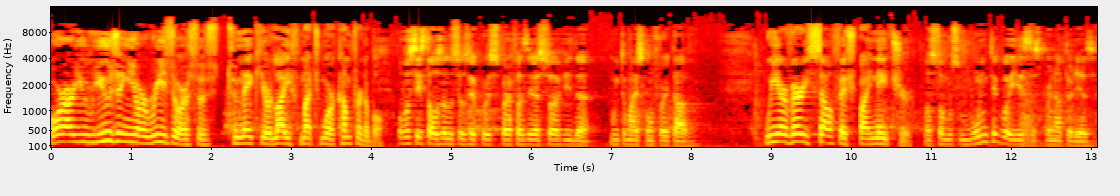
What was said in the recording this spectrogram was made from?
Or are you using your resources to make your life much more comfortable? Ou você está usando seus recursos para fazer a sua vida muito mais confortável? We are very selfish by nature. Nós somos muito egoístas por natureza.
